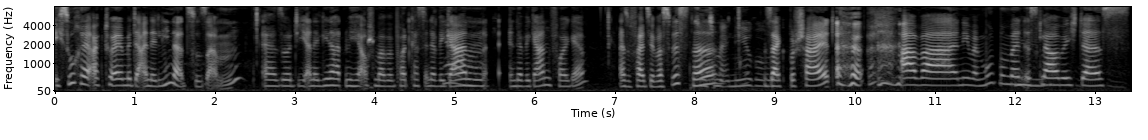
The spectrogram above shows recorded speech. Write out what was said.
ich suche aktuell mit der Annelina zusammen. Also die Annelina hatten wir hier auch schon mal beim Podcast in der veganen, ja. in der veganen Folge. Also falls ihr was wisst, ne, sagt Bescheid. aber nee, mein Mutmoment mhm. ist, glaube ich, dass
